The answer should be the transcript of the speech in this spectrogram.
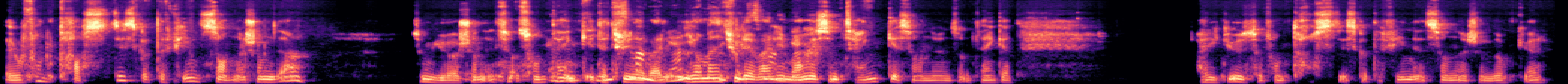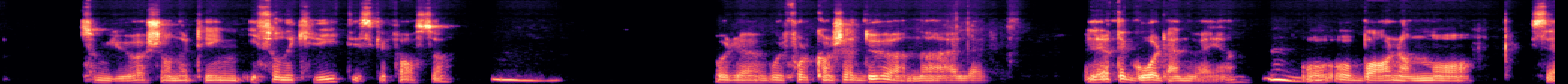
Det er jo fantastisk at det finnes sånne som det. Som gjør sånn, så, sånn tenk, det tror jeg er ja, men jeg tror det er veldig mange. som tenker sånn som tenker at Herregud, så fantastisk at det finnes sånne som dere, som gjør sånne ting i sånne kritiske faser. Mm. Hvor, eh, hvor folk kanskje er døende, eller, eller at det går den veien. Mm. Og, og barna må se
